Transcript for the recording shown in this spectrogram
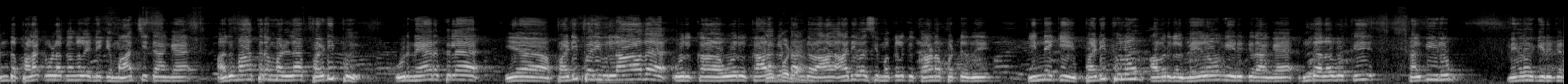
அந்த பழக்க வழக்கங்களை இன்னைக்கு மாற்றிட்டாங்க. அது மாத்திரமல்ல படிப்பு. ஒரு நேரத்துல படிப்பறிவு இல்லாத ஒரு கா- ஒரு காலகட்டம் அந்த ஆதிவாசி மக்களுக்கு காணப்பட்டது. இன்னைக்கு படிப்பிலும் அவர்கள் மேலோங்கி இருக்கிறாங்க. இந்த அளவுக்கு கல்வியிலும் மேலோங்கி இருக்கிறாங்க.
